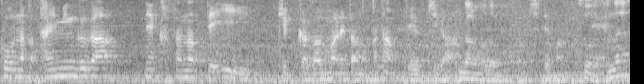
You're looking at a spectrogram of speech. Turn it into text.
こうなんかタイミングが、ね、重なっていい結果が生まれたのかなっていう気がしてます、そうですね。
